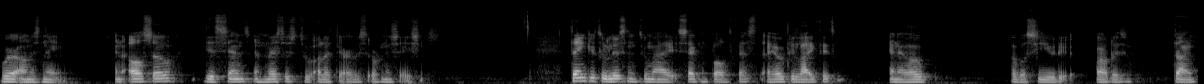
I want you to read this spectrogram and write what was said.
were on his name, and also this sends a message to other terrorist organizations. Thank you to listening to my second podcast. I hope you liked it, and I hope I will see you the other time.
